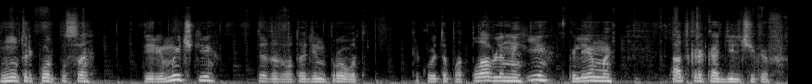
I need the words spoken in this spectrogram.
внутрь корпуса, перемычки, этот вот один провод какой-то подплавленный и клеммы от крокодильчиков.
